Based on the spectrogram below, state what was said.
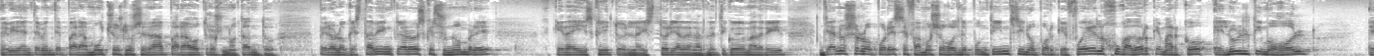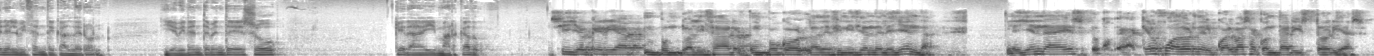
Evidentemente para muchos lo será, para otros no tanto. Pero lo que está bien claro es que su nombre queda inscrito en la historia del Atlético de Madrid, ya no solo por ese famoso gol de Puntín, sino porque fue el jugador que marcó el último gol en el Vicente Calderón. Y evidentemente eso queda ahí marcado. Sí, yo quería puntualizar un poco la definición de leyenda. Leyenda es aquel jugador del cual vas a contar historias,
